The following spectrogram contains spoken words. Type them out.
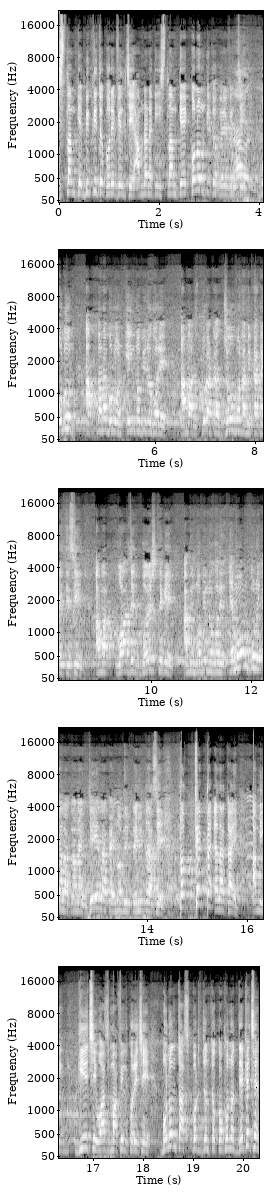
ইসলামকে বিকৃত করে ফেলছি। আমরা নাকি ইসলামকে কলঙ্কিত করে ফেলছি। বলুন, আপনারা বলুন, এই নবীনগরে আমার পুরাটা যৌবন আমি কাটাইতেছি। আমার ওয়াজের বয়স থেকে আমি নবীনগরের এমন কোন এলাকা নাই, যে এলাকায় নবীর প্রেমিকরা আছে। এলাকায় আমি গিয়েছি ওয়াজ মাহফিল করেছি। বলুন তো আজ পর্যন্ত কখনো দেখেছেন?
